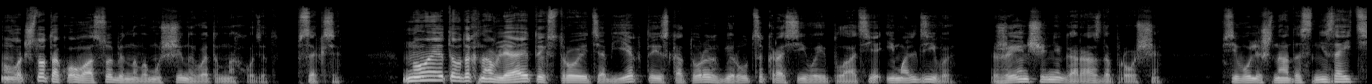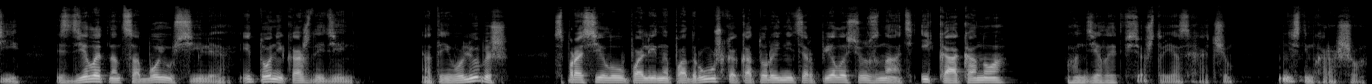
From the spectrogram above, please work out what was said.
«Ну вот что такого особенного мужчины в этом находят? В сексе? Но это вдохновляет их строить объекты, из которых берутся красивые платья и Мальдивы. Женщине гораздо проще. Всего лишь надо снизойти, сделать над собой усилия, и то не каждый день. «А ты его любишь?» — спросила у Полины подружка, которой не терпелось узнать. «И как оно?» «Он делает все, что я захочу. Мне с ним хорошо».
